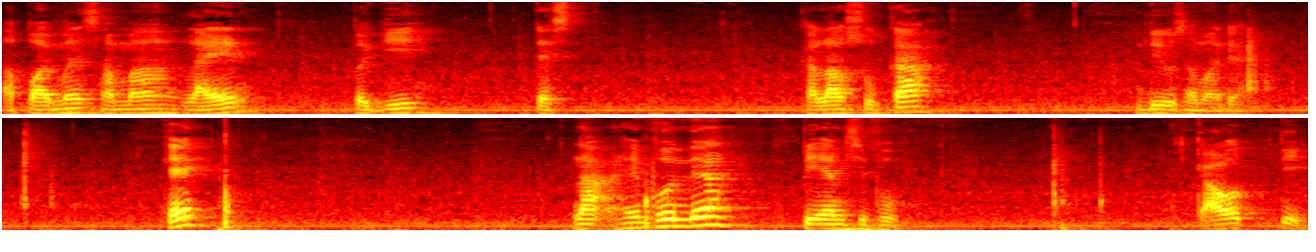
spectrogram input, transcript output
appointment sama lain pergi test. Kalau suka deal sama dia. Okay? Nak handphone dia, PM Sifu. Kau tik.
